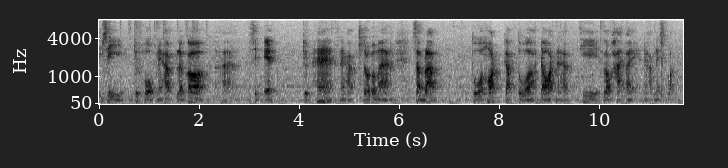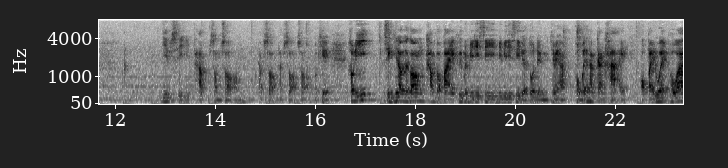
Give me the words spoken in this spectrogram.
14.6 นะครับ แล้วก็อ่า11.5 นะครับ โดยประมาณสำหรับ ตัวฮอตกับตัวดอทนะครับ ที่เราขายไปนะครับในสปอต24 ทับ 22 ทับ 2 ทับ 2 2 โอเค คราวนี้สิ่งที่เราจะต้องทำต่อไปคือมัน BTC มี BTC เหลือตัวหนึ่งใช่ไหมครับ ผมก็จะทำการขายออกไปด้วย เพราะว่า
